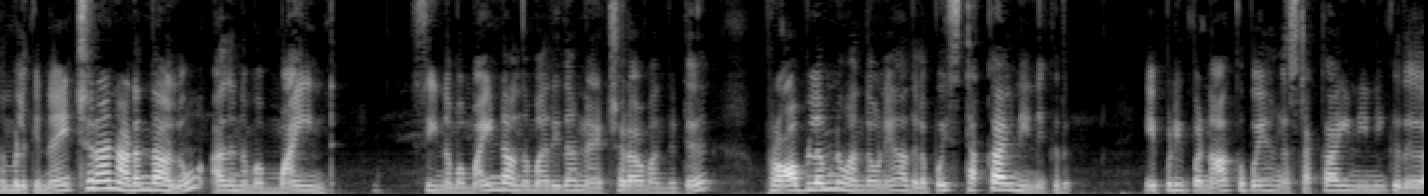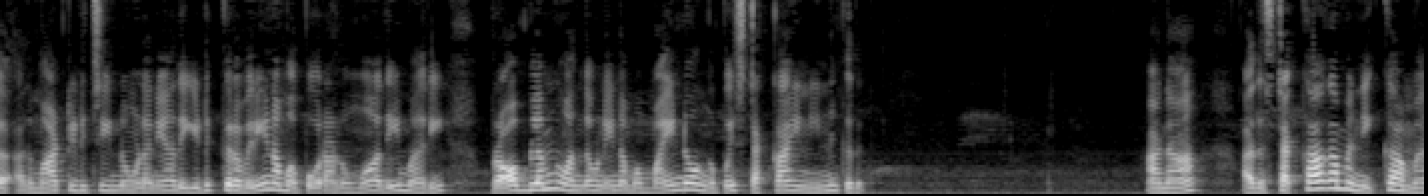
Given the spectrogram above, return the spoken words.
நம்மளுக்கு நேச்சராக நடந்தாலும் அது நம்ம மைண்ட் சி நம்ம மைண்ட் அந்த மாதிரி தான் நேச்சராக வந்துட்டு ப்ராப்ளம்னு வந்தோடனே அதில் போய் ஸ்டக் ஆகி நின்றுக்குது எப்படி இப்போ நாக்கு போய் அங்கே ஸ்டக் ஆகி நின்றுக்குது அது மாட்டிடுச்சு இன்னும் உடனே அதை எடுக்கிற வரையும் நம்ம போராடணுமோ அதே மாதிரி ப்ராப்ளம்னு வந்தோடனே நம்ம மைண்டும் அங்கே போய் ஸ்டக் ஆகி நின்றுக்குது ஆனால் அது ஸ்டக் ஆகாமல் நிற்காம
